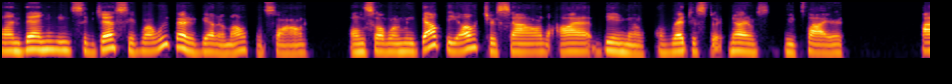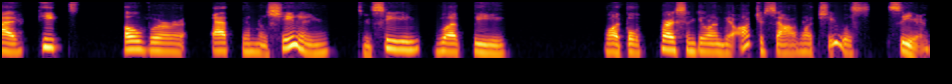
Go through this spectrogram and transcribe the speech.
And then he suggested, well, we better get an ultrasound. And so when we got the ultrasound, I, being a, a registered nurse, retired, I peeked over at the machine to see what the what the person doing the ultrasound, what she was seeing.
